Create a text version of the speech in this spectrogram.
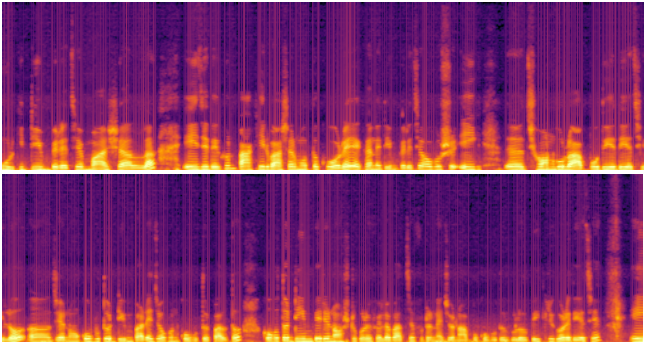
মুরগি ডিম পেড়েছে মাশাআল্লাহ। এই যে দেখুন, পাখির বাসার মতো করে এখানে ডিম পেড়েছে অবশ্য এই ছনগুলো আব্বু দিয়ে দিয়েছিল যেন কবুতর ডিম পারে, যখন কবুতর পালতো। কবুতর ডিম পেরে নষ্ট করে ফেলে বাচ্চা ফোটানোর জন্য আব্বু কবুতরগুলো বিক্রি করে দিয়েছে। এই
